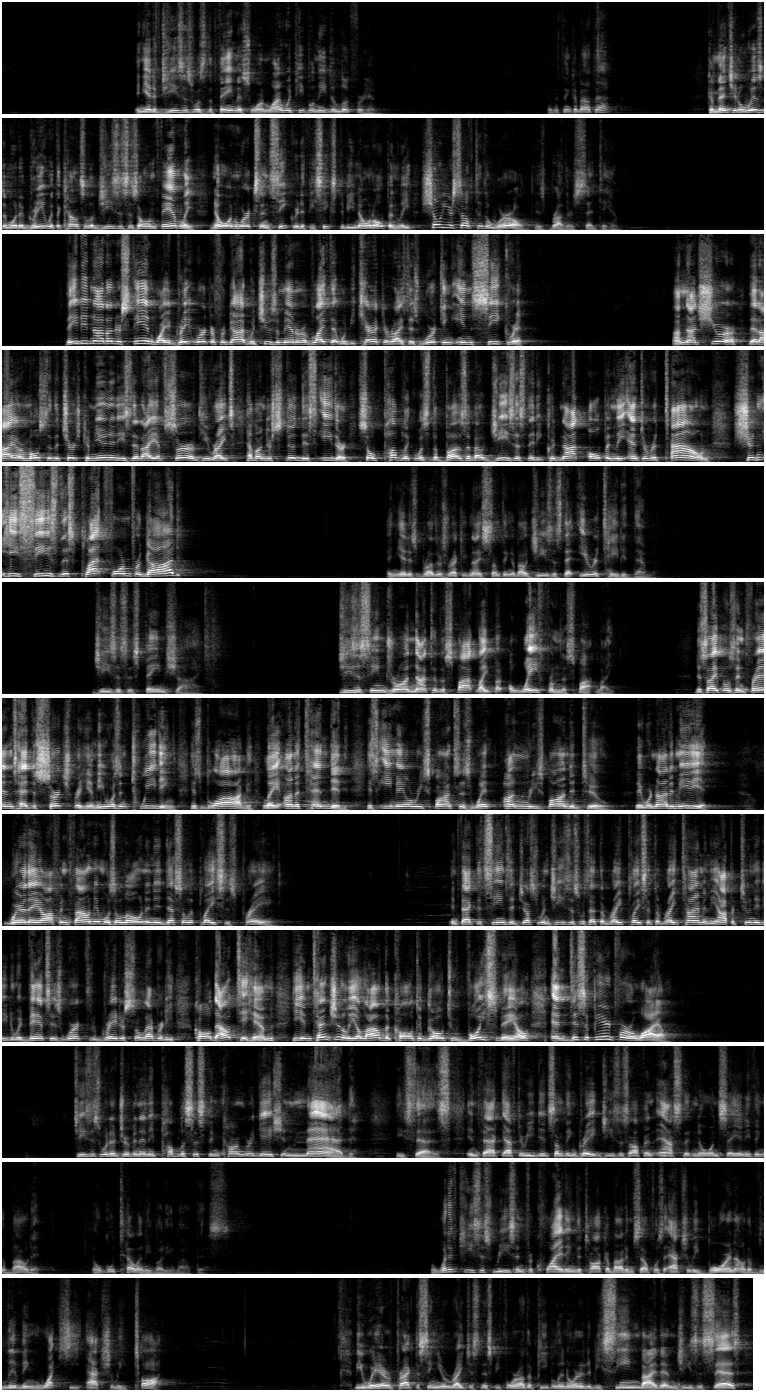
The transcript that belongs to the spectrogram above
And yet, if Jesus was the famous one, why would people need to look for him? Ever think about that? Conventional wisdom would agree with the counsel of Jesus' own family. No one works in secret if he seeks to be known openly. Show yourself to the world, his brothers said to him. They did not understand why a great worker for God would choose a manner of life that would be characterized as working in secret. I'm not sure that I or most of the church communities that I have served, he writes, have understood this either. So public was the buzz about Jesus that he could not openly enter a town. Shouldn't he seize this platform for God? And yet his brothers recognized something about Jesus that irritated them. Jesus is fame shy. Jesus seemed drawn not to the spotlight, but away from the spotlight. Disciples and friends had to search for him. He wasn't tweeting. His blog lay unattended. His email responses went unresponded to. They were not immediate. Where they often found him was alone and in desolate places praying. In fact, it seems that just when Jesus was at the right place at the right time and the opportunity to advance his work through greater celebrity called out to him, he intentionally allowed the call to go to voicemail and disappeared for a while. Jesus would have driven any publicist in congregation mad, he says. In fact, after he did something great, Jesus often asked that no one say anything about it. Don't go tell anybody about this. But what if Jesus' reason for quieting the talk about himself was actually born out of living what he actually taught? Beware of practicing your righteousness before other people in order to be seen by them, Jesus says.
